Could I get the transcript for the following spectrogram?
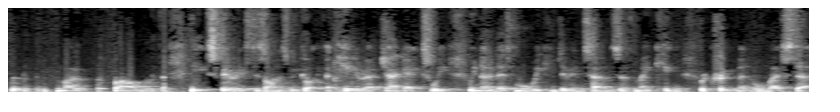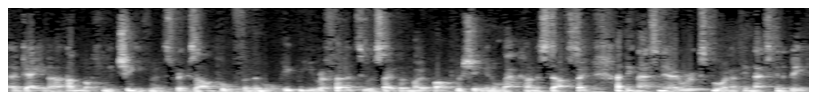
with mobile, with the experience designers we've got here at Jagex, we we know there's more we can do in terms of making recruitment almost uh, again, uh, unlocking achievements, for example, for the more people you refer to as over mobile pushing and all that kind of stuff. So I think that's an area we're exploring. I think that's going to be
